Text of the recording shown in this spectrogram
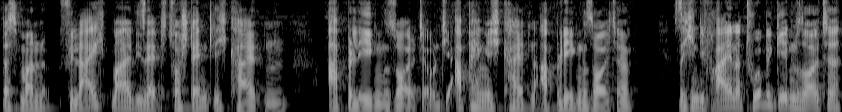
dass man vielleicht mal die Selbstverständlichkeiten ablegen sollte und die Abhängigkeiten ablegen sollte, sich in die freie Natur begeben sollte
